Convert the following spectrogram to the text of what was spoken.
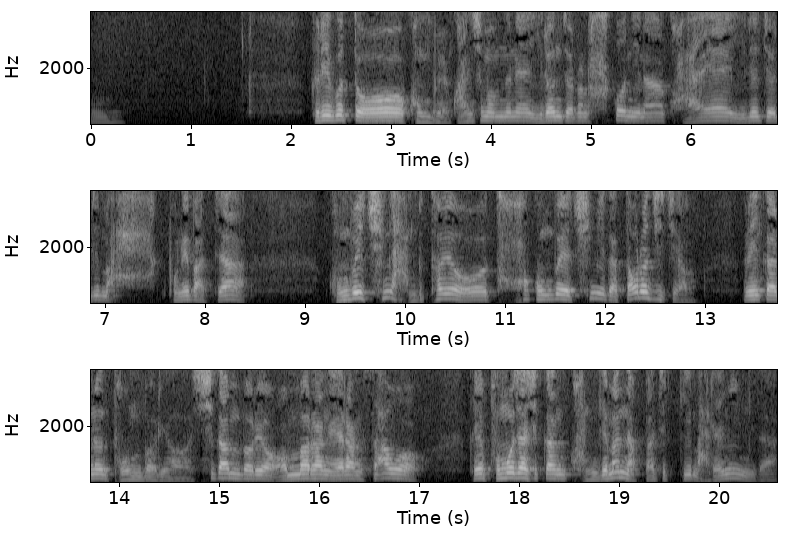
음. 그리고 또 공부에 관심 없는 애 이런저런 학원이나 과외 이래저리 막 보내봤자 공부에 취미 안 붙어요. 더 공부에 취미가 떨어지죠. 그러니까는 돈 버려, 시간 버려, 엄마랑 애랑 싸워. 그 부모 자식 간 관계만 나빠지기 마련입니다.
